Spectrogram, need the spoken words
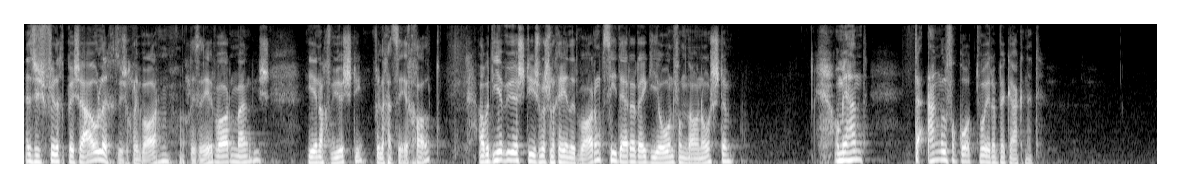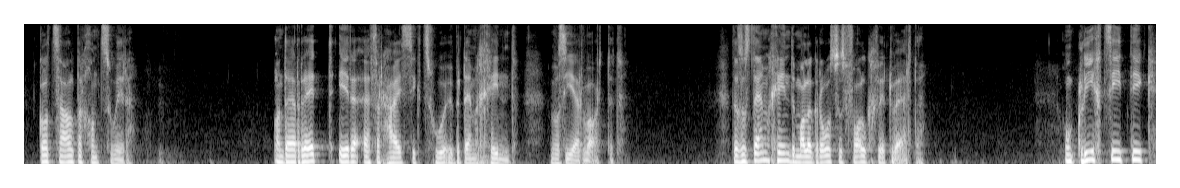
Es ist vielleicht beschaulich, es ist ein bisschen warm, ein bisschen sehr warm manchmal, je nach Wüste, vielleicht auch sehr kalt. Aber die Wüste war wahrscheinlich eher warm in dieser Region vom Nahen Osten. Und wir haben den Engel von Gott, der ihr begegnet. Gott selber kommt zu ihr. Und er redet ihr eine Verheißung zu über dem Kind, das sie erwartet. Dass aus dem Kind mal ein großes Volk wird werden. Und gleichzeitig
